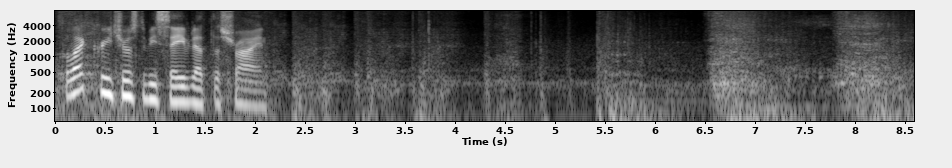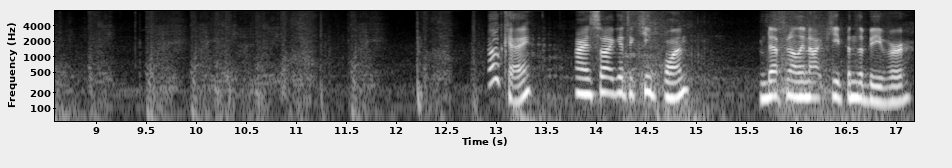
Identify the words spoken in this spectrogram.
Select creatures to be saved at the shrine. Okay. Alright, so I get to keep one. I'm definitely not keeping the beaver.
